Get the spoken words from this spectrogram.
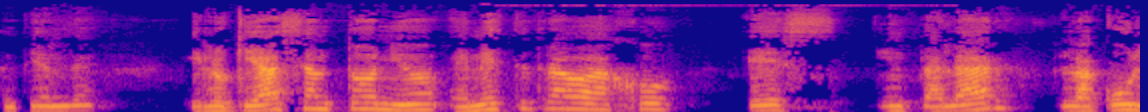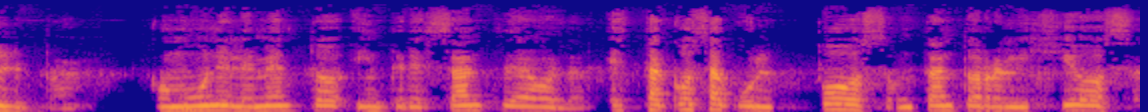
¿entiendes? Y lo que hace Antonio en este trabajo es instalar la culpa como un elemento interesante de abordar. Esta cosa culposa, un tanto religiosa,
